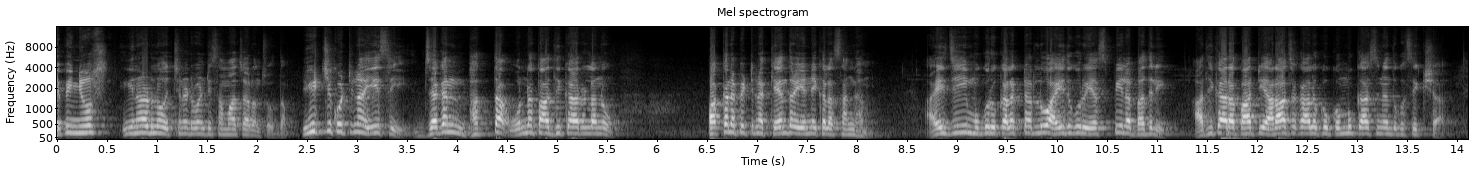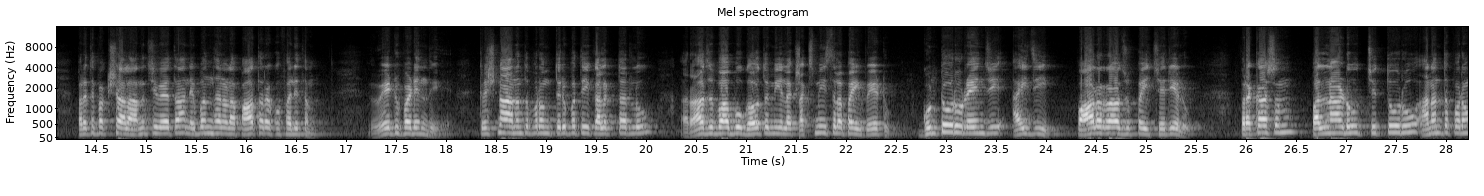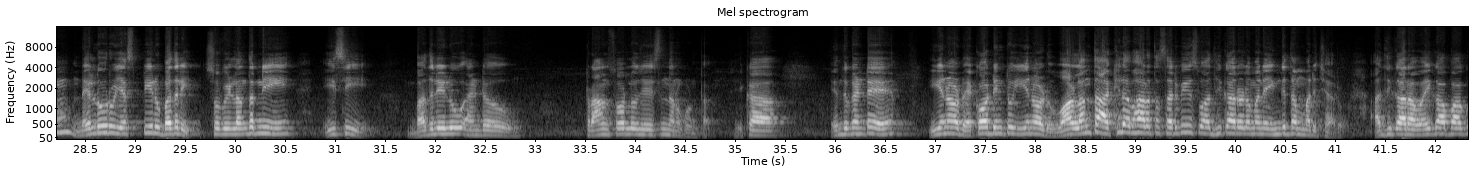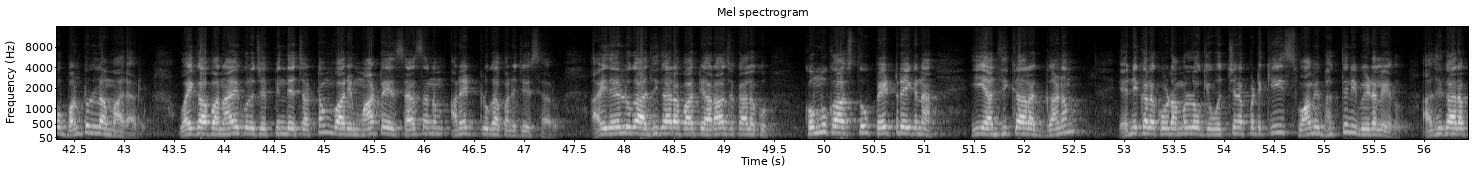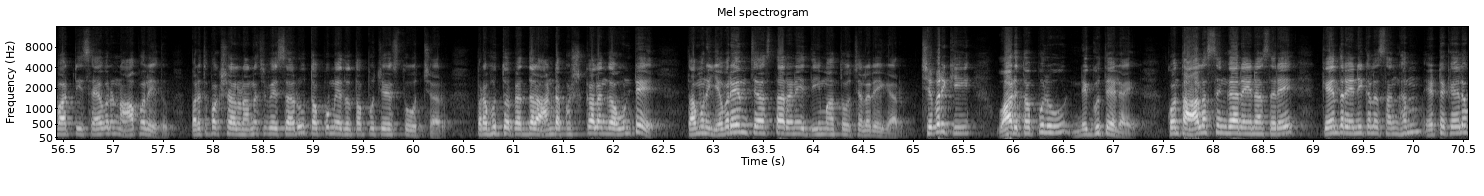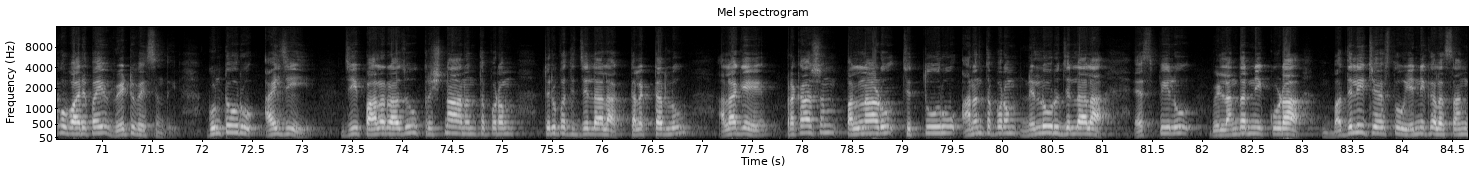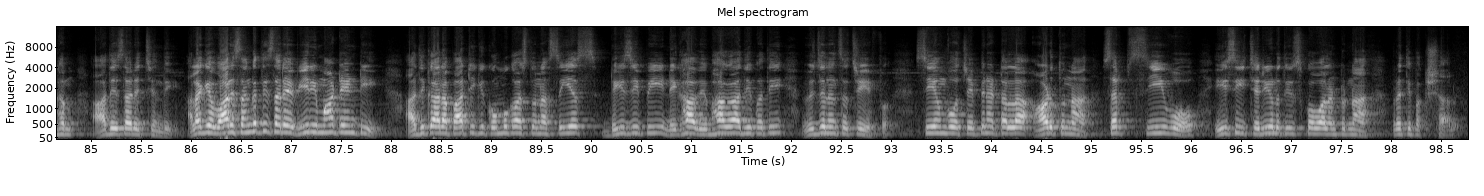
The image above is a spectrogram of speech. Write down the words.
AP news ఈనాడులో వచ్చినటువంటి సమాచారం చూద్దాం. ఈడ్చి కొట్టిన ఏసీ జగన్ భక్త ఉన్నతాధికారులను పక్కన పెట్టిన కేంద్ర ఎన్నికల సంఘం. ఐజీ ముగ్గురు కలెక్టర్లు ఐదుగురు ఎస్పీల బదిలీ. అధికార పార్టీ అరాచకాలకు కొమ్ము కాసినందుకు శిక్ష. ప్రతిపక్షాల అణచివేత నిబంధనల పాతరకు ఫలితం. వేటు పడింది కృష్ణా అనంతపురం తిరుపతి కలెక్టర్లు రాజబాబు గౌతమి లక్ష్మీసులపై వేటు. గుంటూరు రేంజి ఐజీ పాలరాజుపై చర్యలు. ప్రకాశం పల్నాడు చిత్తూరు అనంతపురం నెల్లూరు ఎస్పీలు బదిలీ. సో వీళ్ళందరినీ ఈసీ బదిలీలు అండ్ ట్రాన్స్ఫర్లు చేసింది అనుకుంటా ఇక ఎందుకంటే ఈనాడు అకార్డింగ్ టు ఈనాడు వాళ్ళంతా అఖిల భారత సర్వీసు అధికారులమనే ఇంగితం మరిచారు. అధికార వైకాపాకు బంటుల్లా మారారు. వైకాపా నాయకులు చెప్పిందే చట్టం వారి మాటే శాసనం అనేట్లుగా పనిచేశారు. ఐదేళ్ళుగా అధికార పార్టీ అరాచకాలకు కొమ్ము కాస్తూ పేట్రేగిన ఈ అధికార గణం ఎన్నికల కూడా అమల్లోకి వచ్చినప్పటికీ స్వామి భక్తిని వీడలేదు. అధికార పార్టీ సేవలను ఆపలేదు. ప్రతిపక్షాలను అణచివేశారు. తప్పు మీద తప్పు చేస్తూ వచ్చారు. ప్రభుత్వ పెద్దల అండ పుష్కలంగా ఉంటే తమను ఎవరేం చేస్తారనే ధీమాతో చెలరేగారు. చివరికి వారి తప్పులు నెగ్గుతేలాయి. కొంత ఆలస్యంగానైనా సరే కేంద్ర ఎన్నికల సంఘం ఎట్టకేలకు వారిపై వేటు వేసింది. గుంటూరు ఐజీ జి పాలరాజు కృష్ణా అనంతపురం తిరుపతి జిల్లాల కలెక్టర్లు అలాగే ప్రకాశం పల్నాడు చిత్తూరు అనంతపురం నెల్లూరు జిల్లాల ఎస్పీలు వీళ్ళందరినీ కూడా బదిలీ చేస్తూ ఎన్నికల సంఘం ఆదేశాలు ఇచ్చింది అలాగే వారి సంగతి సరే వీరి మాట ఏంటి అధికార పార్టీకి కొమ్ము కాస్తున్న సిఎస్ డీజీపీ నిఘా విభాగాధిపతి విజిలెన్స్ చీఫ్ సీఎంఓ చెప్పినట్టల్లా ఆడుతున్న సెర్ప్ సీఈఓ ఈసీ చర్యలు తీసుకోవాలంటున్న ప్రతిపక్షాలు.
